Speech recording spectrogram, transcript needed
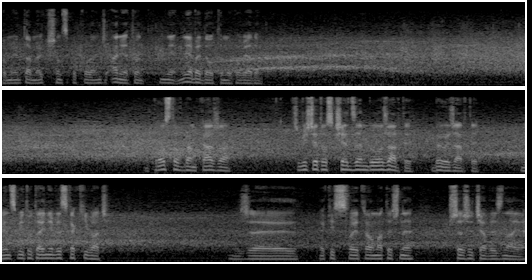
Pamiętam jak ksiądz po kolędzie. A nie, to nie, nie będę o tym opowiadał. Prosto w bramkarza. Oczywiście to z księdzem było żarty. Były żarty. Więc mi tutaj nie wyskakiwać. Że jakieś swoje traumatyczne przeżycia wyznaję.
